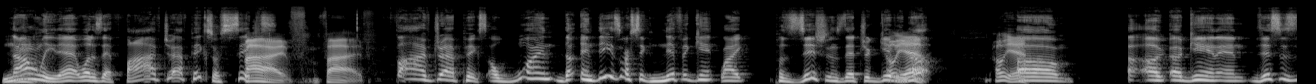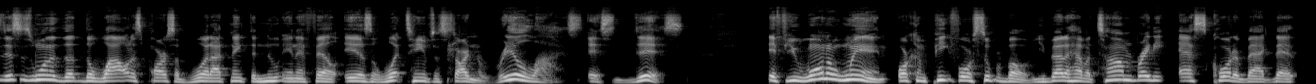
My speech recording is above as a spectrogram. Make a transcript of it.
Not mm. only that, what is that? Five draft picks or six? Five, five, five draft picks. A one, the, and these are significant like positions that you're giving oh, yeah. up. Oh yeah. Um, uh, again, and this is this is one of the the wildest parts of what I think the new NFL is, or what teams are starting to realize. It's this: if you want to win or compete for a Super Bowl, you better have a Tom Brady s quarterback that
